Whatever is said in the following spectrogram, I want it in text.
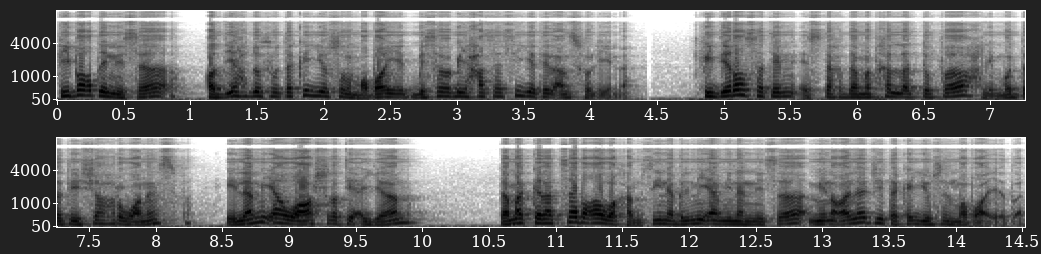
في بعض النساء قد يحدث تكيس المبايض بسبب حساسية الأنسولين. في دراسة استخدمت خل التفاح لمدة شهر ونصف إلى 110 أيام تمكنت 57% من النساء من علاج تكيس المبايض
